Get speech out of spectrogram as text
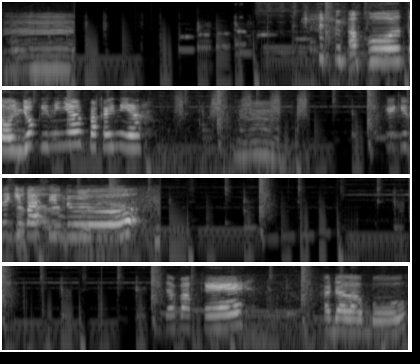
Hmm. Aku tonjok ininya pakai ini ya. Hmm. Oke, kita kipasin colorful dulu. ya. Kita pakai ada labo.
